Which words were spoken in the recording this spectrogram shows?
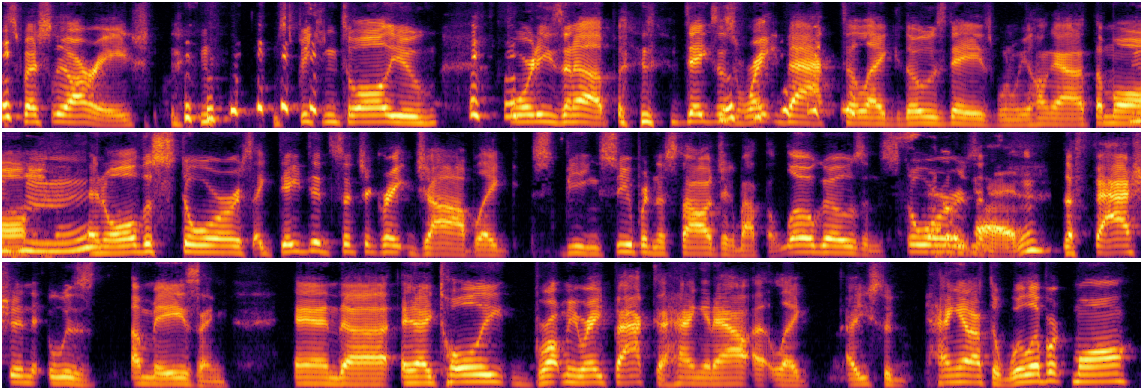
especially our age. Speaking to all you 40s and up, takes us right back to like those days when we hung out at the mall mm-hmm. and all the stores. Like they did such a great job, like being super nostalgic about the logos and stores so and the fashion. It was amazing. And uh and I totally brought me right back to hanging out at like I used to hang out at the Willowbrook Mall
